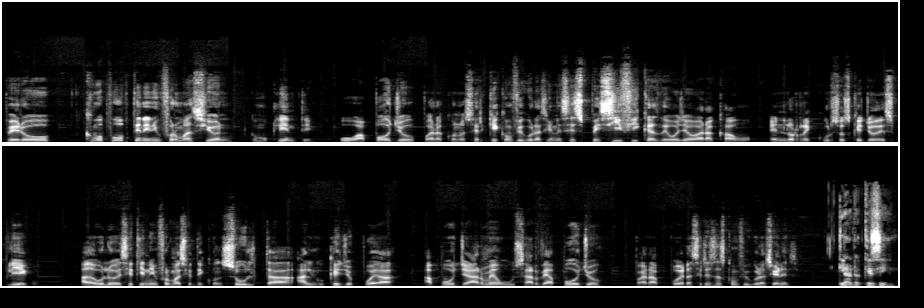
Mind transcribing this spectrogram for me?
Pero, ¿cómo puedo obtener información como cliente o apoyo para conocer qué configuraciones específicas debo llevar a cabo en los recursos que yo despliego? AWS tiene información de consulta, algo que yo pueda apoyarme o usar de apoyo para poder hacer esas configuraciones? Claro que sí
